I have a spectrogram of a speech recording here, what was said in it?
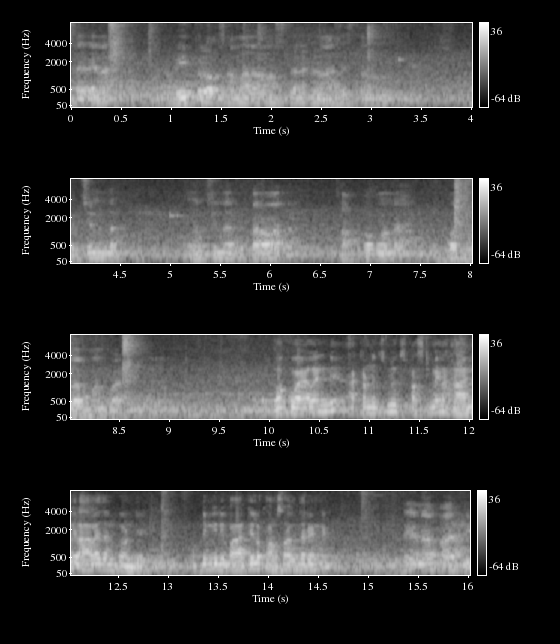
సరైన రీతిలో సమాధానం వస్తుందని మేము ఆశిస్తాము. వచ్చిన వచ్చిన తర్వాత తప్పకుండా కొత్త ధర్మాన్ని పాటించాలి. ఒకవేళ అండి అక్కడ నుంచి మీకు స్పష్టమైన హామీ రాలేదనుకోండి అప్పుడు మీరు ఈ పార్టీలో కొనసాగుతారండి? నేను ఆ పార్టీ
